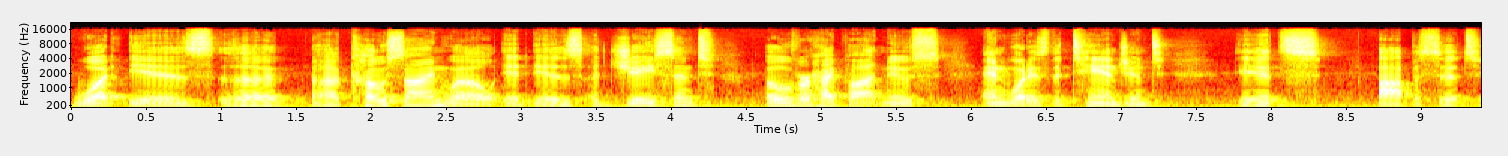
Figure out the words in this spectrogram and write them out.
What is the uh, cosine? Well, it is adjacent over hypotenuse. And what is the tangent? It's opposite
